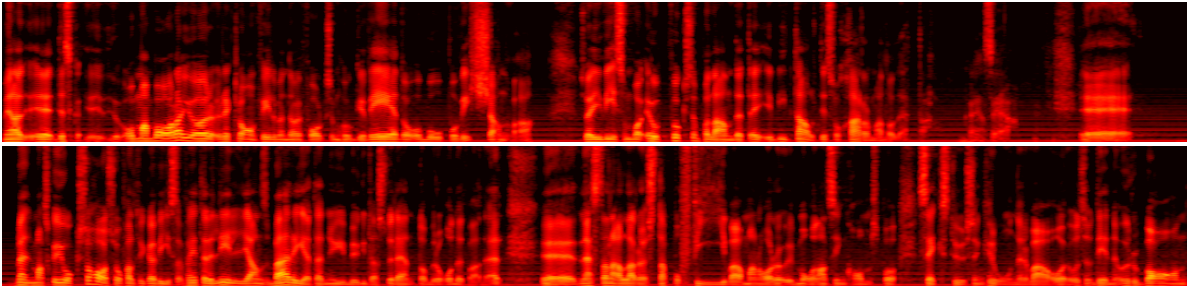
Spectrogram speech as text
Men eh, det ska, eh, om man bara gör reklamfilmen där folk som hugger ved och, bor på vischan, va? så är vi som är uppvuxna på landet är inte alltid så charmade av detta, kan jag säga. Eh, men man ska ju också ha så fall tycker jag visa, vad heter det, Liljansberget, det nybyggda studentområdet. Va? Där, eh, nästan alla röstar på Fi, va? man har månadsinkomst på 6 000 kronor. Va? Och, och så det är en urban,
